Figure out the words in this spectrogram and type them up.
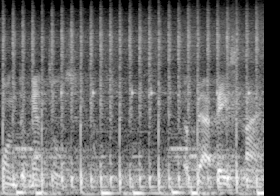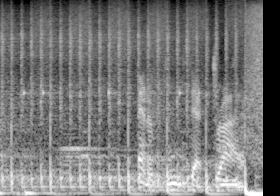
Fundamentals of that bass line and a groove that drives.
